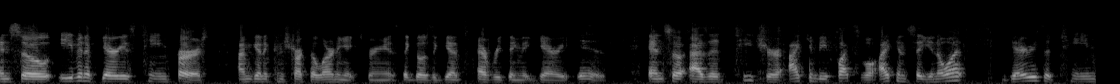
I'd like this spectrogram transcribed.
And so even if Gary is team first, I'm going to construct a learning experience that goes against everything that Gary is. And so as a teacher, I can be flexible. I can say, you know what? Gary's a team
